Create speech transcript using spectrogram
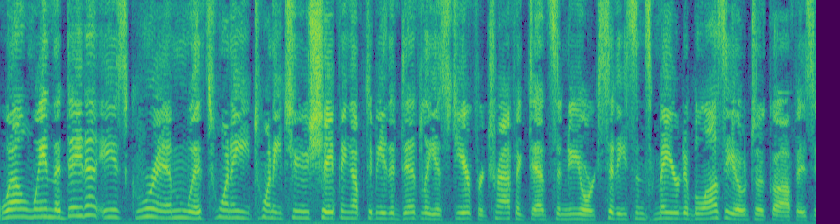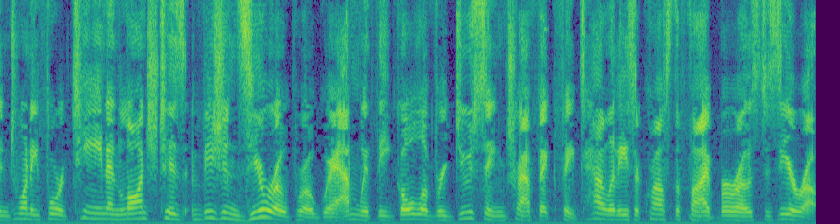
Well, Wayne, the data is grim with 2022 shaping up to be the deadliest year for traffic deaths in New York City since Mayor de Blasio took office in 2014 and launched his Vision Zero program with the goal of reducing traffic fatalities across the five boroughs to zero.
